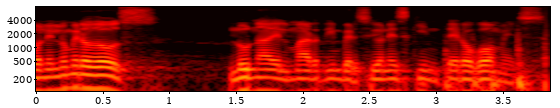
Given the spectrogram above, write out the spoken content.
Con el número 2, Luna del Mar de Inversiones Quintero Gómez.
